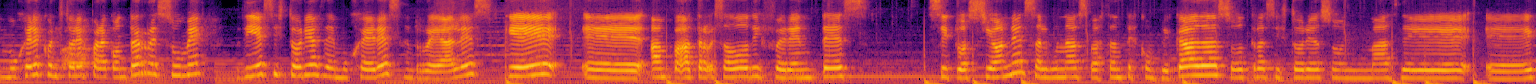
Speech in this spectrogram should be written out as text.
Mujeres con historias para contar resume 10 historias de mujeres reales que eh, han atravesado diferentes situaciones, algunas bastante complicadas, otras historias son más de eh,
